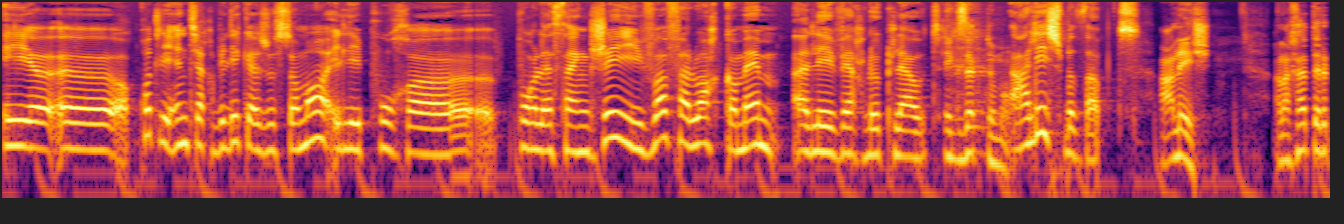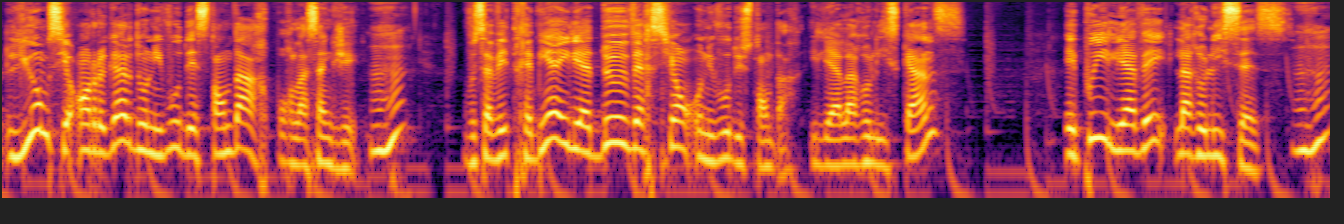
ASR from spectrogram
Et Kotli euh, euh justement, il est pour, euh, pour la 5G, il va falloir quand même aller vers le cloud. Exactement. Allez, je Allez. Alors, si on regarde au niveau des standards pour la 5G, mhm. vous savez très bien, il y a deux versions au niveau du standard. Il y a la release 15 et puis il y avait la release 16. Mhm.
